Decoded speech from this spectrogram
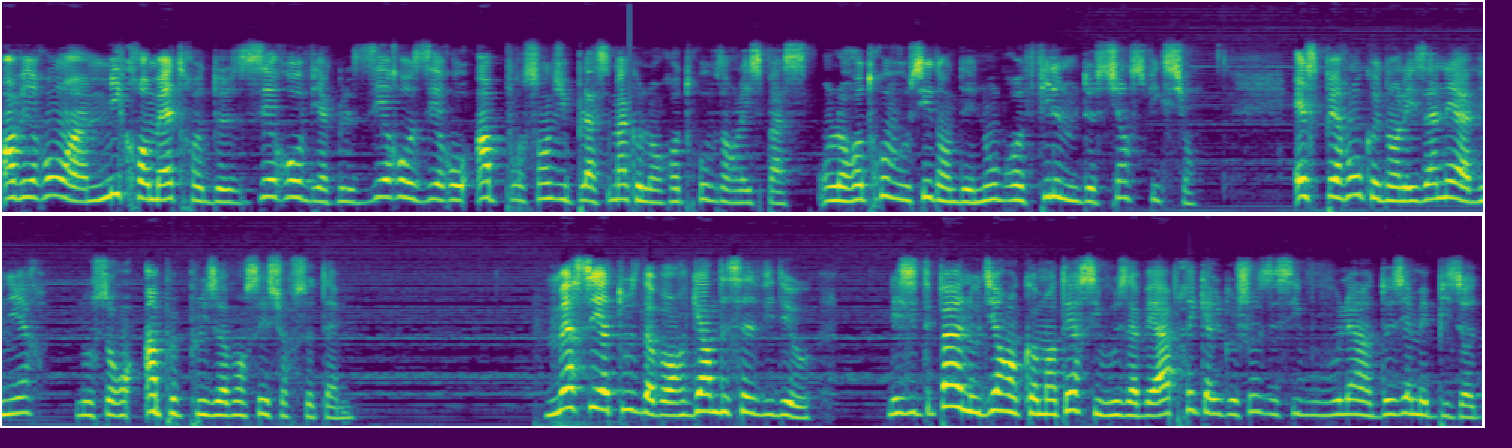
Environ un micromètre de 0,001% du plasma que l'on retrouve dans l'espace. On le retrouve aussi dans de nombreux films de science-fiction. Espérons que dans les années à venir, nous serons un peu plus avancés sur ce thème. Merci à tous d'avoir regardé cette vidéo. N'hésitez pas à nous dire en commentaire si vous avez appris quelque chose et si vous voulez un deuxième épisode.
